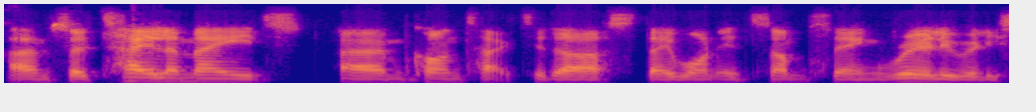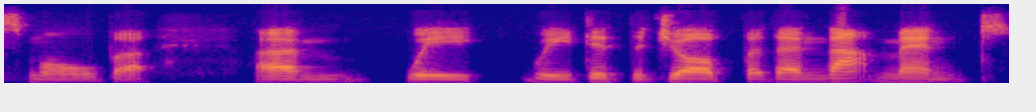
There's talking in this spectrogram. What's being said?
um, so TaylorMade um, contacted us. They wanted something really, really small, but um, we we did the job. But then that meant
